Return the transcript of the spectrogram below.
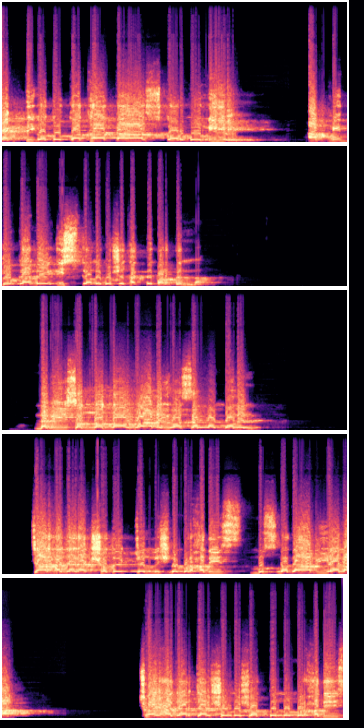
ব্যক্তিগত কথা, কাজ, কর্ম নিয়ে আপনি দোকানে, স্টলে বসে থাকতে পারতেন না। নবী আলাইহি ওয়াসাল্লাম বলেন চার হাজার একশত একচল্লিশ নম্বর হাদিস, মুসনাদ আবি আলা ছয় হাজার চারশো উনসত্তর নম্বর হাদিস,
